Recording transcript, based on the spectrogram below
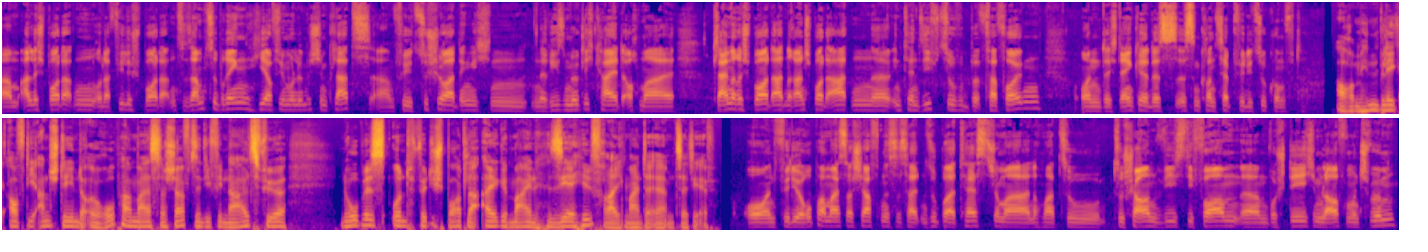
ähm, alle Sportarten oder viele Sportarten zusammenzubringen hier auf dem Olympischen Platz. Ähm, für die Zuschauer denke ich ein, eine Riesenmöglichkeit, auch mal kleinere Sportarten, Randsportarten äh, intensiv zu verfolgen. Und ich denke, das ist ein Konzept für die Zukunft. Auch im Hinblick auf die anstehende Europameisterschaft sind die Finals für Nobis und für die Sportler allgemein sehr hilfreich, meinte er im ZDF. Und für die Europameisterschaften ist es halt ein super Test, schon mal nochmal zu, zu schauen, wie ist die Form, ähm, wo stehe ich im Laufen und Schwimmen.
